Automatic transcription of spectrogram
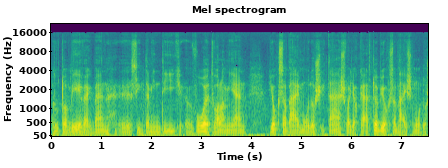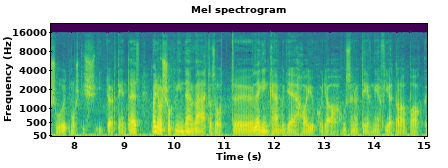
az utóbbi években szinte mindig volt valamilyen jogszabálymódosítás, vagy akár több jogszabály is módosult, most is így történt ez. Nagyon sok minden változott, leginkább ugye halljuk, hogy a 25 évnél fiatalabbak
